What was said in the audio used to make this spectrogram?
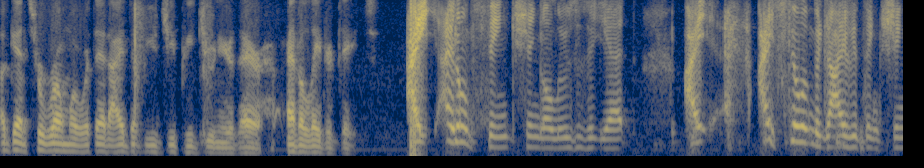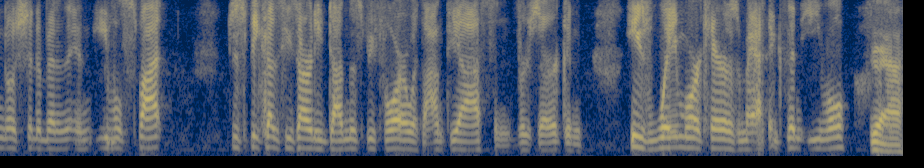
against Hiromu with that IWGP Junior there at a later date? I I don't think Shingo loses it yet. I I still am the guy who thinks Shingo should have been in an evil spot, just because he's already done this before with Antias and VerserK, and he's way more charismatic than evil. Yeah,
